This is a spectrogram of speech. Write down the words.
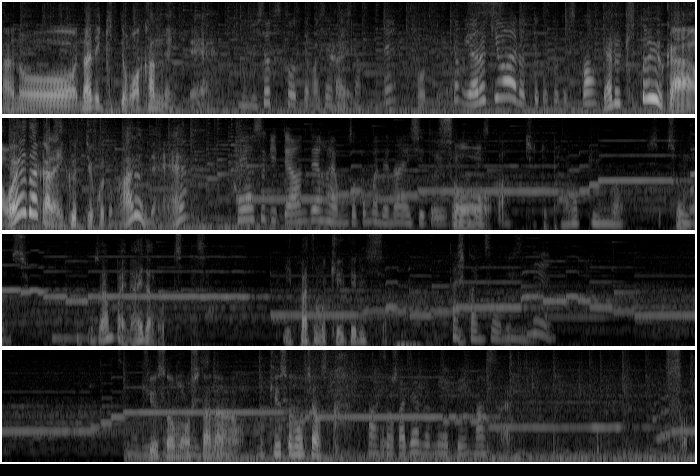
あのー、何切っても分かんないんで、何一つ通ってませんでしたもんね、通ってでもやる気はあるってことですか？やる気というか、親だから行くっていうこともあるんでね。早すぎて安全牌もそこまでないしということですか？ちょっとパワーピンは、そそうなんですよ。それ安牌ないだろっつってさ。一発も消えてるしさ。確かにそうですね、急走もしたな。急走乗っちゃうんすか。パーソーが全部見えていますそって、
